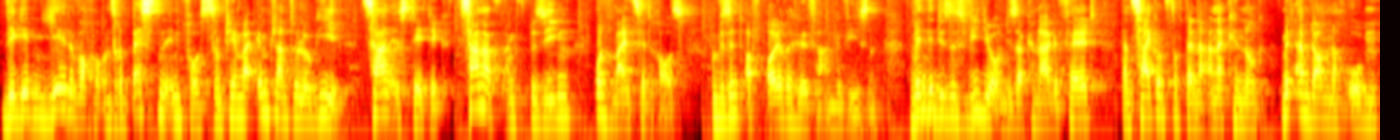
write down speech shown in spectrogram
Wir geben jede Woche unsere besten Infos zum Thema Implantologie, Zahnästhetik, Zahnarztangst besiegen und Mindset raus und wir sind auf eure Hilfe angewiesen. Wenn dir dieses Video und dieser Kanal gefällt, dann zeig uns doch deine Anerkennung mit einem Daumen nach oben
